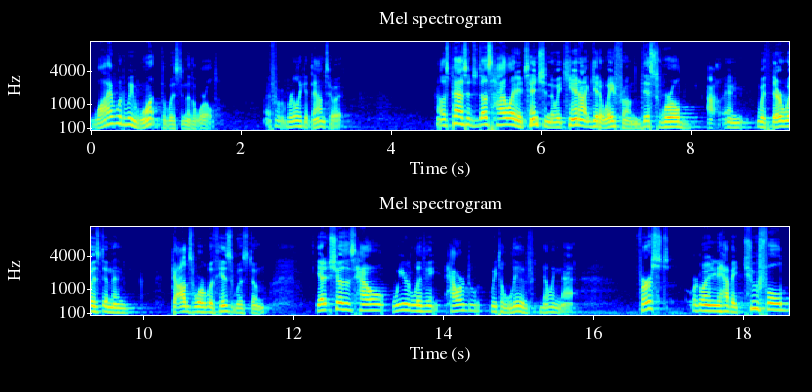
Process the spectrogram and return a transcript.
why would we want the wisdom of the world? If we really get down to it. Now, this passage does highlight a tension that we cannot get away from. This world, uh, and with their wisdom and God's world with his wisdom. Yet it shows us how we are living, how are we to live knowing that? First, we're going to to have a twofold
